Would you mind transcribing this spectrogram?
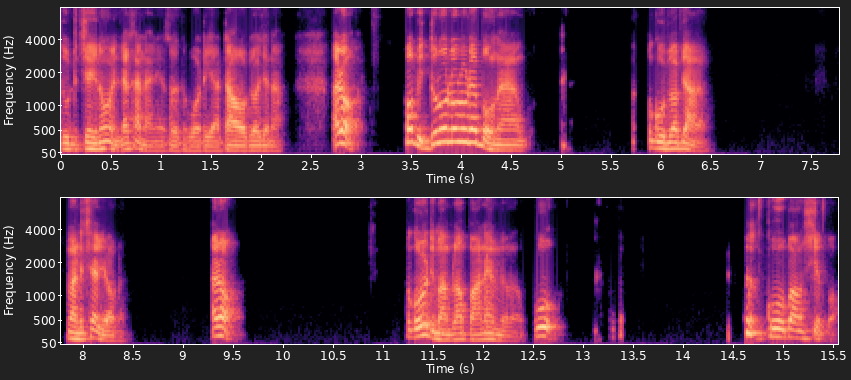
သူတစ်ကြိမ်လုံးရင်လက်ခံနိုင်တယ်ဆိုတဲ့သဘောတရားဒါကိုပြောချင်တာအဲ့တော့ဟုတ်ပြီသူတို့လုပ်လို့တဲ့ပုံစံ အကိုပြောပြမယ်ဒီမှာတစ်ချက်ပြောမယ်အဲ့တော့အကိုတို့ဒီမှာဘယ်လောက်ပါနေမလို့ကိုကိုပေါင်း8ပေါ့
